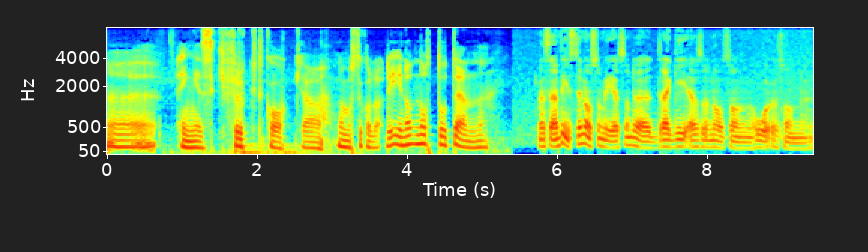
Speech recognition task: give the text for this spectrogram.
Uh, engelsk fruktkaka. Jag måste kolla. Det är något, något åt den. Men sen finns det något som är sån där dragi, alltså någon sån, sån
